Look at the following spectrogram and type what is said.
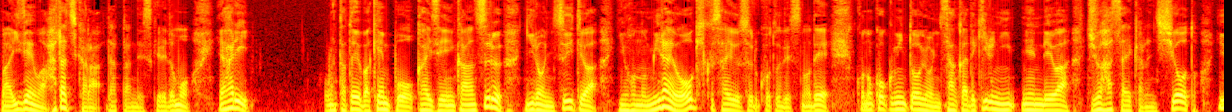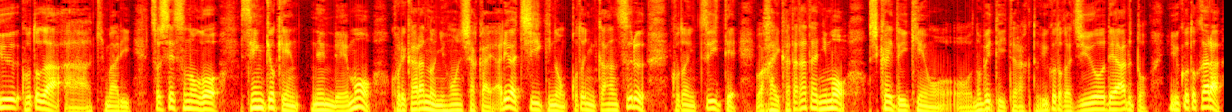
まあ、以前は20歳からだったんですけれどもやはり例えば憲法改正に関する議論については日本の未来を大きく左右することですのでこの国民投票に参加できる年齢は18歳からにしようということが決まり。そしてその後選挙権年齢もこれからの日本社会あるいは地域のことに関することについて若い方々にもしっかりと意見を述べていただくということが重要であるということから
